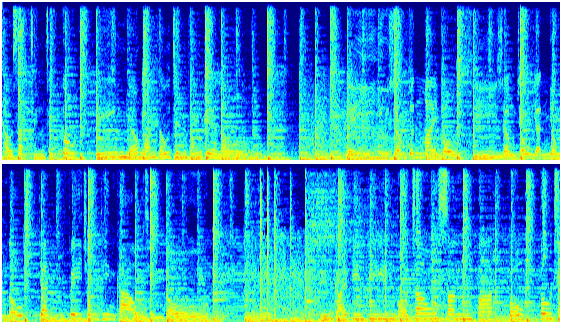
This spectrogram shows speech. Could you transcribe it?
求实情直告，点样揾到常做人用脑，一飞冲天靠程度。点解偏偏我周身八宝，都始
